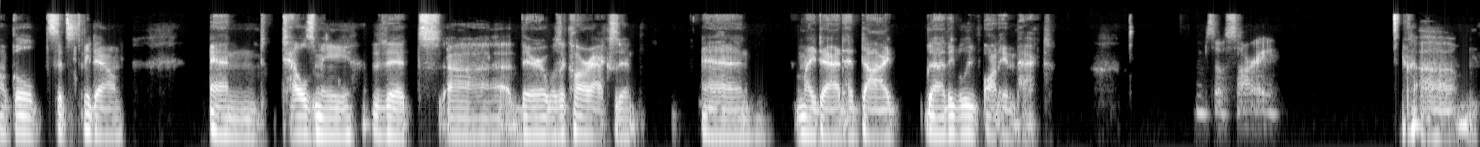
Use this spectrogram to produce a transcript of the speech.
uncle sits me down and tells me that uh, there was a car accident and my dad had died. Uh, they believe on impact. I'm so sorry. Um,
